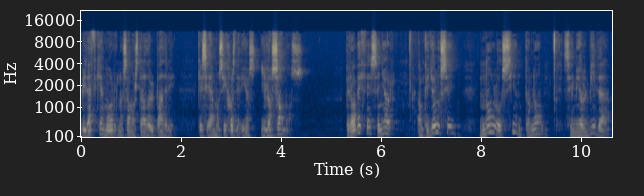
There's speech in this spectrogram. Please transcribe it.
mirad qué amor nos ha mostrado el Padre, que seamos hijos de Dios, y lo somos. Pero a veces, Señor, aunque yo lo sé, no lo siento, no, se me olvida,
